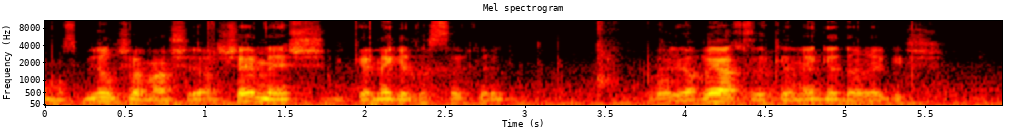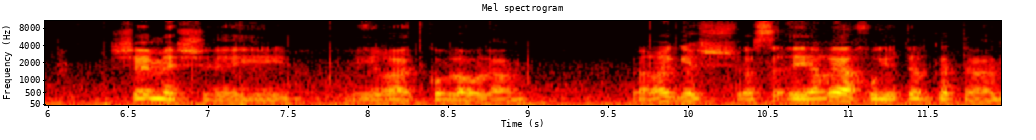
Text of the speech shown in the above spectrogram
הוא מסביר שמה שהשמש היא כנגד השכל, והירח זה כנגד הרגש. שמש אה, היא מאירה את כל העולם, והרגש, הירח הוא יותר קטן,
